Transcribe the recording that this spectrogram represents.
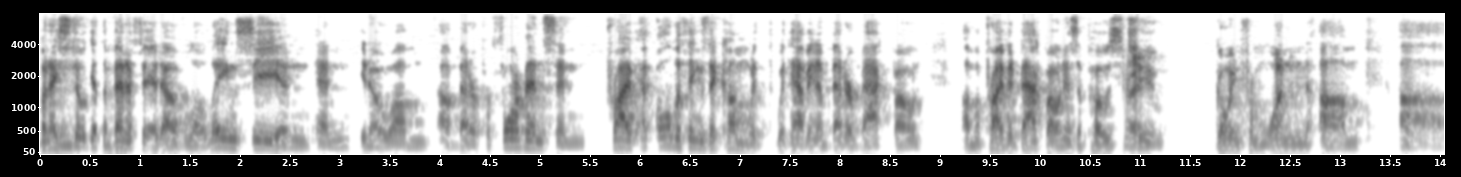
but I mm-hmm. still get the mm-hmm. benefit of low latency and and you know um, better performance and private all the things that come with with having a better backbone, um, a private backbone as opposed right. to going from one um, uh,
